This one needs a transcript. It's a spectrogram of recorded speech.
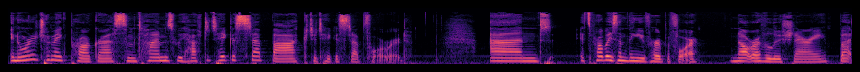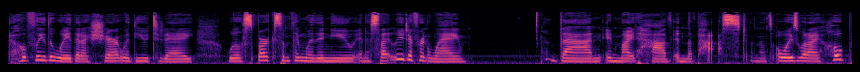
in order to make progress, sometimes we have to take a step back to take a step forward. And it's probably something you've heard before, not revolutionary, but hopefully the way that I share it with you today will spark something within you in a slightly different way than it might have in the past. And that's always what I hope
